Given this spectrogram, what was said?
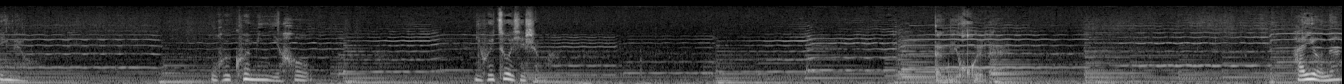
冰流，我回昆明以后，你会做些什么？等你回来。还有呢？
